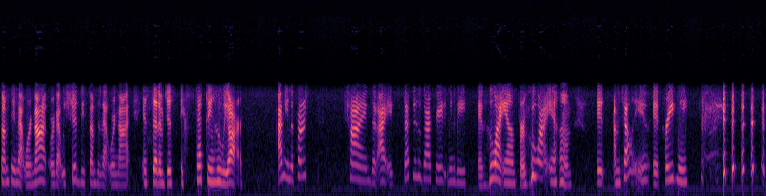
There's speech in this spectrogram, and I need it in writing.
something that we're not, or that we should be something that we're not, instead of just accepting who we are. I mean, the first time that I accepted who God created me to be and who I am for who I am, it I'm telling you, it freed me.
